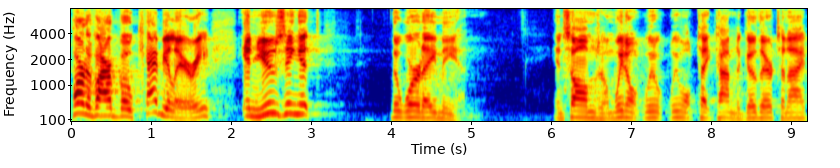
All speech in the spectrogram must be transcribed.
part of our vocabulary in using it, the word amen. In Psalms, and we, don't, we, we won't take time to go there tonight,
